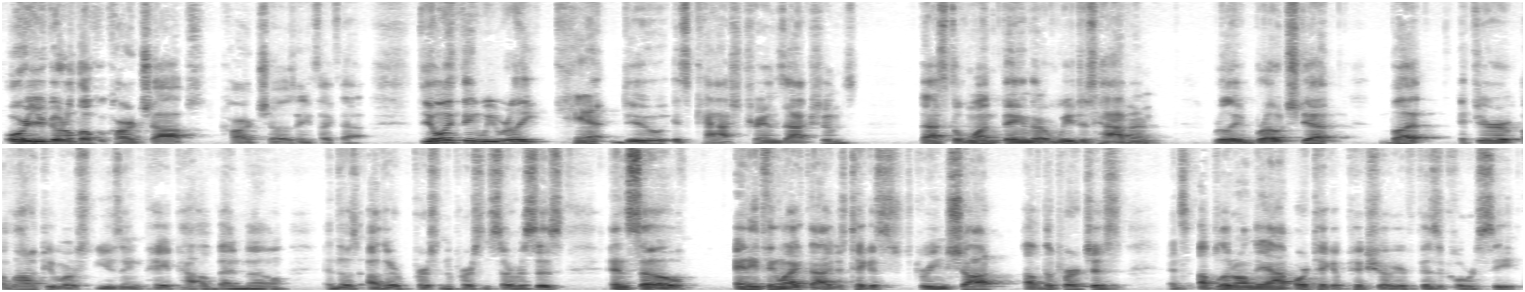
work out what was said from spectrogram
or you go to local card shops, card shows, anything like that. The only thing we really can't do is cash transactions. That's the one thing that we just haven't really broached yet. But if you're a lot of people are using PayPal, Venmo, and those other person to person services. And so anything like that, just take a screenshot of the purchase and upload it on the app or take a picture of your physical receipt.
